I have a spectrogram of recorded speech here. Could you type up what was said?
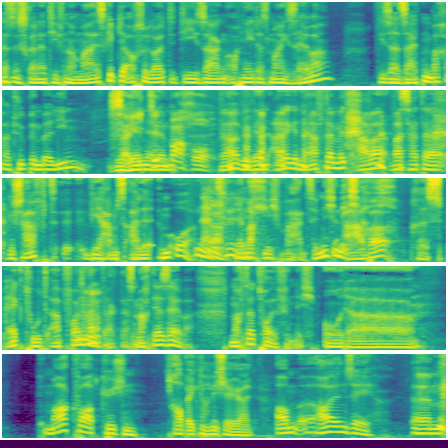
Das ist relativ normal. Es gibt ja auch so Leute, die sagen, ach nee, das mache ich selber dieser Seitenbacher-Typ in Berlin. Werden ja, ja, wir werden alle genervt damit, aber was hat er geschafft? Wir haben es alle im Ohr. Natürlich. Der macht mich wahnsinnig, Mich aber auch. Respekt, Hut ab von Ja. Handwerk. Das macht er selber. Macht er toll, finde ich. Oder Marquardt-Küchen Habe ich noch nicht gehört. am Hallensee. Ähm,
